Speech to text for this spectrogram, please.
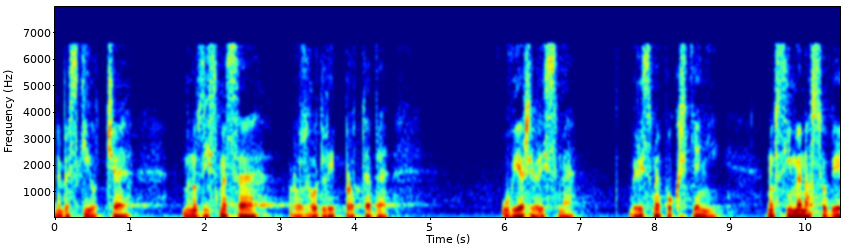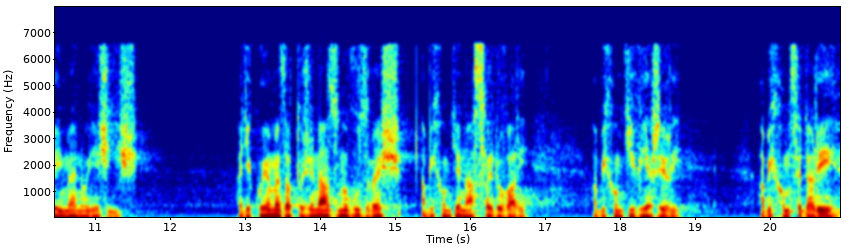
Nebeský Otče, mnozí jsme se rozhodli pro tebe. Uvěřili jsme, byli jsme pokřtěni, nosíme na sobě jméno Ježíš. A děkujeme za to, že nás znovu zveš, abychom tě následovali, abychom ti věřili, abychom se dali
